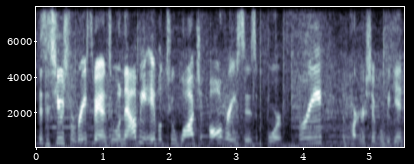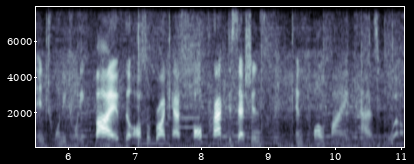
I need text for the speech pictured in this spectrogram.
This is huge for race fans who will now be able to watch all races for free. The partnership will begin in 2025. They'll also broadcast all practice sessions and qualifying as well.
